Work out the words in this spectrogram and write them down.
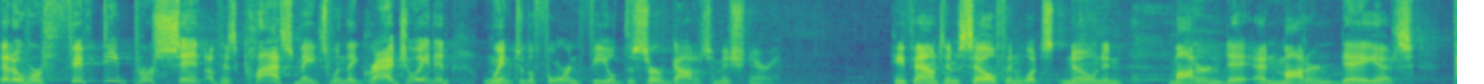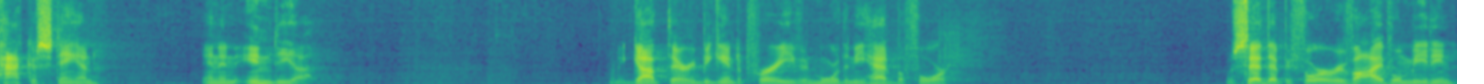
that over 50% of his classmates, when they graduated, went to the foreign field to serve God as a missionary. He found himself in what's known in modern day, in modern day as Pakistan and in India. When he got there, he began to pray even more than he had before. It was said that before a revival meeting,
